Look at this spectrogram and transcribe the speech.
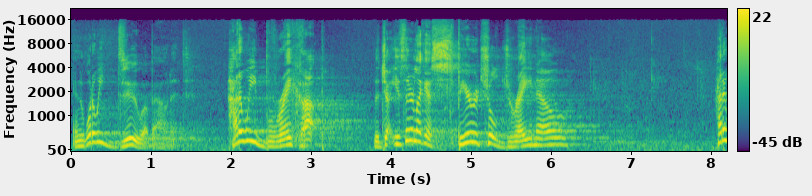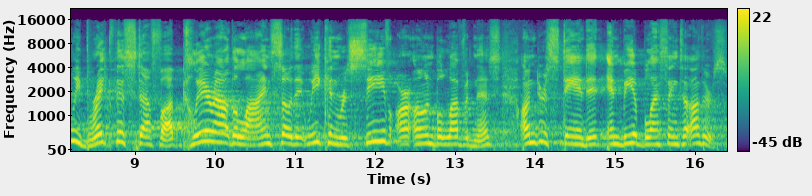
And what do we do about it? How do we break up the junk? Is there like a spiritual Drano? How do we break this stuff up, clear out the lines so that we can receive our own belovedness, understand it, and be a blessing to others?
